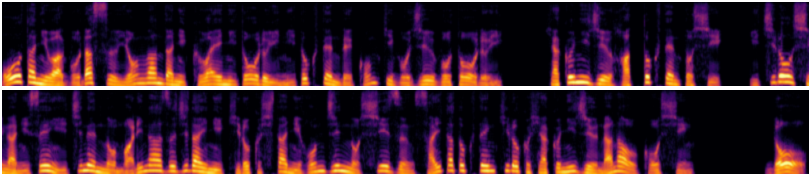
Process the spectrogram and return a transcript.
大谷は5打数4安打に加え2盗塁2得点で今季55盗塁、128得点とし、イチロー氏が2001年のマリナーズ時代に記録した日本人のシーズン最多得点記録127を更新。同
